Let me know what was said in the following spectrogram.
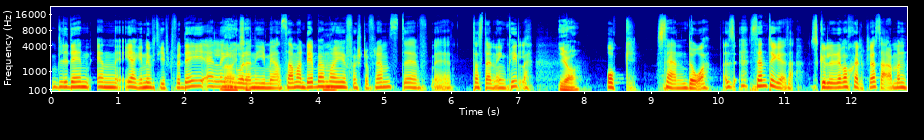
blir det en, en egen utgift för dig eller Nej, ingår den i gemensamma? Det behöver Mm. man ju först och främst eh, eh, ta ställning till. Ja. Och sen då, alltså, sen tycker jag så här, skulle det vara självklart så här, men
